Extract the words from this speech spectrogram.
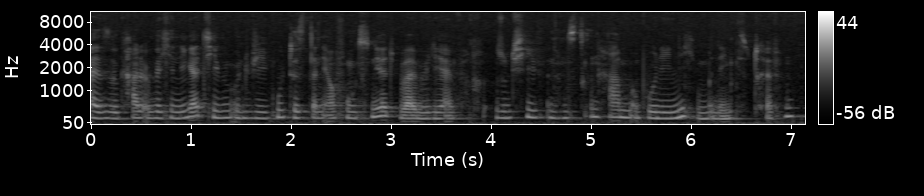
also gerade irgendwelche negativen und wie gut das dann ja auch funktioniert, weil wir die einfach so tief in uns drin haben, obwohl die nicht unbedingt zu treffen.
